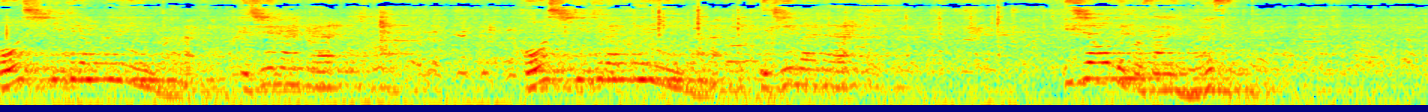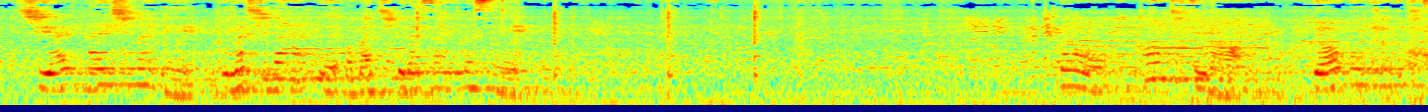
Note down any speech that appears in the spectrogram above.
公式記録員は藤原公式記録員は藤原以上でございます。試合開始まで今しばらくお待ちくださいませ。なお本日の両軍出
